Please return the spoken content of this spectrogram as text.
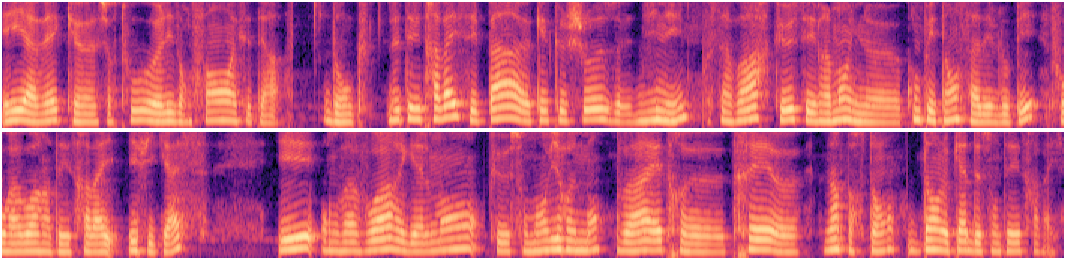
et avec euh, surtout euh, les enfants, etc. Donc le télétravail c'est pas euh, quelque chose d'inné. Faut savoir que c'est vraiment une compétence à développer pour avoir un télétravail efficace. Et on va voir également que son environnement va être très important dans le cadre de son télétravail.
